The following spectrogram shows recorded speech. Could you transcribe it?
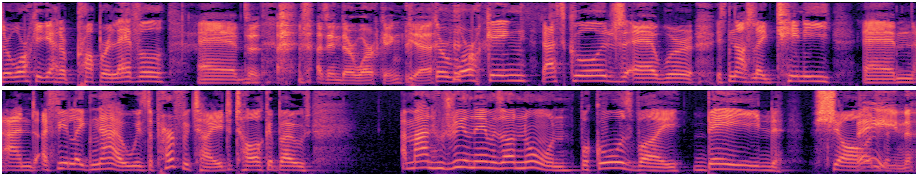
they're working at a proper level. Um, as in they're working. Yeah. they're working. That's good. Uh, we're it's not like tinny, um, and I feel like now is the perfect time to talk about a man whose real name is unknown but goes by Bane. Sean. Bane.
